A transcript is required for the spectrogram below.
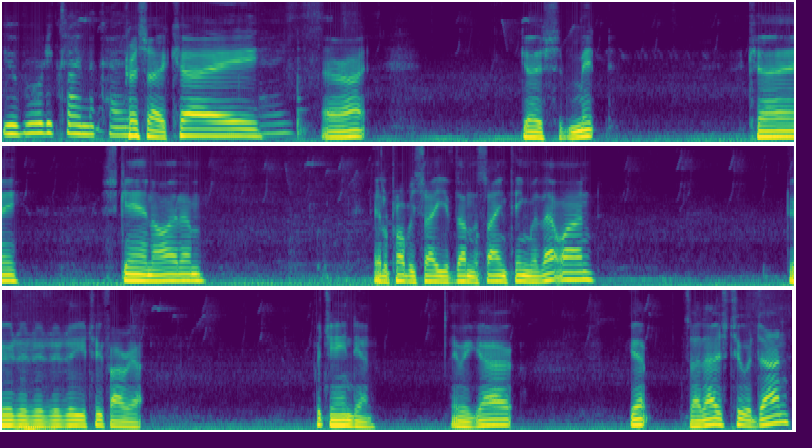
You've already claimed the code. Press OK. okay. Alright. Go submit. Okay. Scan item. It'll probably say you've done the same thing with that one. Do do do do do, you're too far out. Put your hand down. There we go. Yep, so those two are done.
